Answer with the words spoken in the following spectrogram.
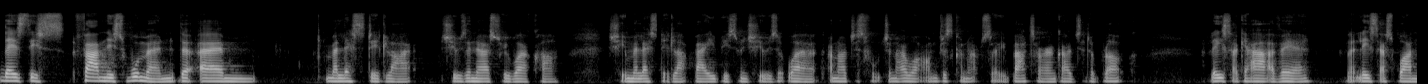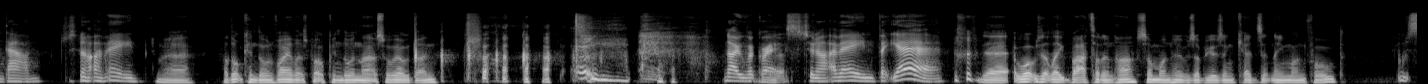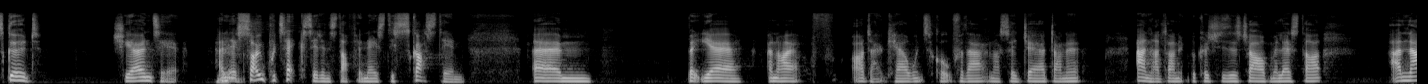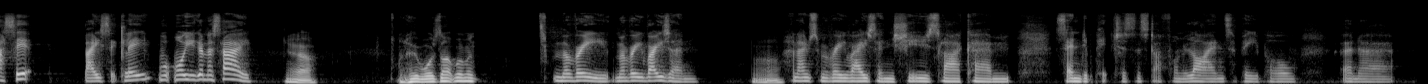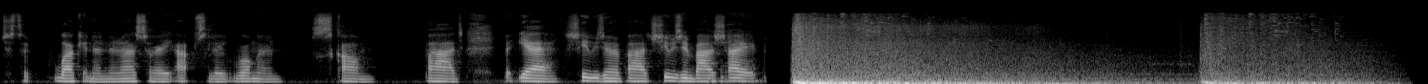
there's this found this woman that um molested like she was a nursery worker. She molested like babies when she was at work, and I just thought, you know what, I'm just gonna absolutely batter her and go to the block. At least I get out of here, and at least that's one down. Do you know what I mean? Yeah. I don't condone violence, but I'll condone that. So well done. No regrets. do you know what I mean? But yeah, yeah. What was it like battering her? Someone who was abusing kids at nine month old. it was good. She earned it, and they're so protected and stuff, and it's disgusting. Um, but yeah, and I, I don't care. I went to court for that, and I said, yeah, I done it, and I done it because she's a child molester, and that's it. Basically, what more are you gonna say? Yeah. And who was that woman? Marie, Marie Raisin. Her name's Marie Raisin. She's like um, sending pictures and stuff online to people and uh, just uh, working in a nursery. Absolute wrong and scum, bad. But yeah, she was in a bad. She was in bad shape.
